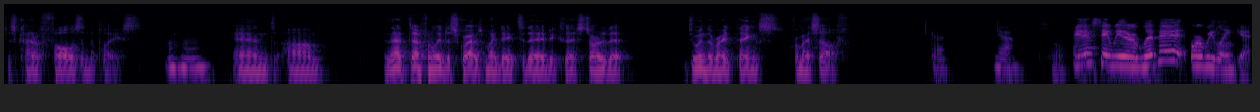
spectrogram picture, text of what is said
just kind of falls into place. Mhm. And um, and that definitely describes my day today because I started it doing the right things for myself. Good. Yeah. So I either say we either live it or we link it.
